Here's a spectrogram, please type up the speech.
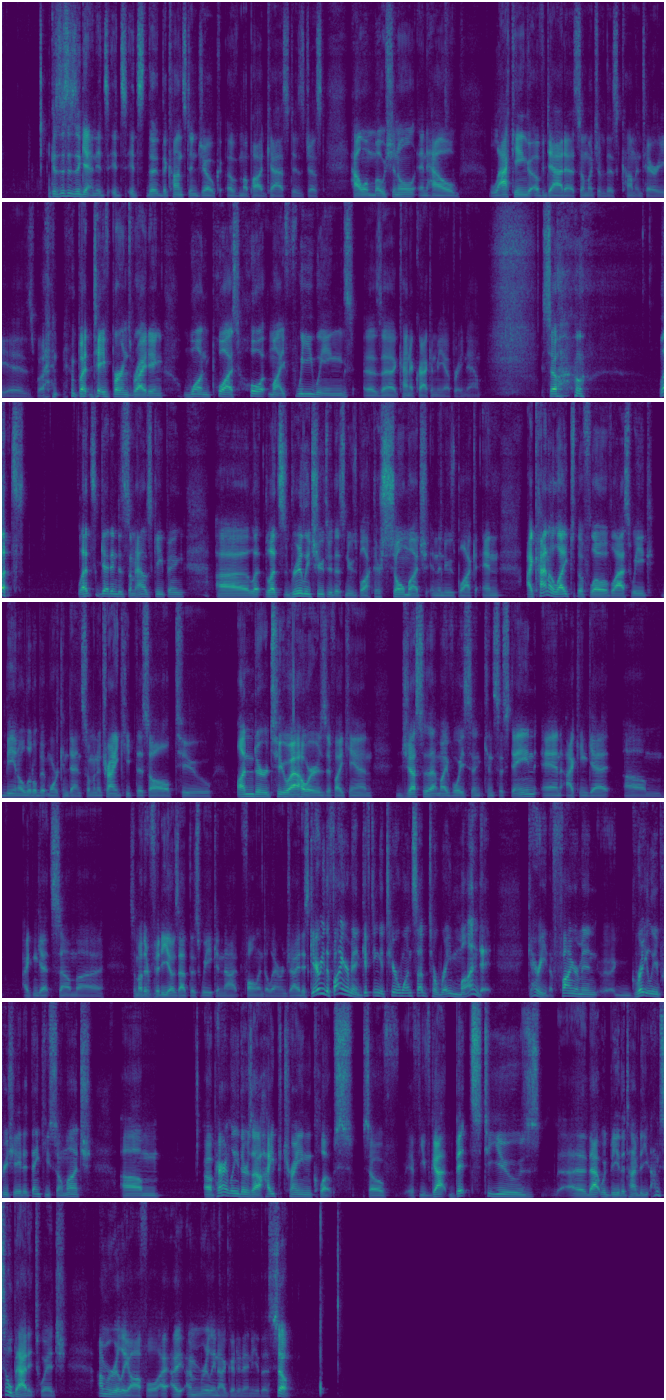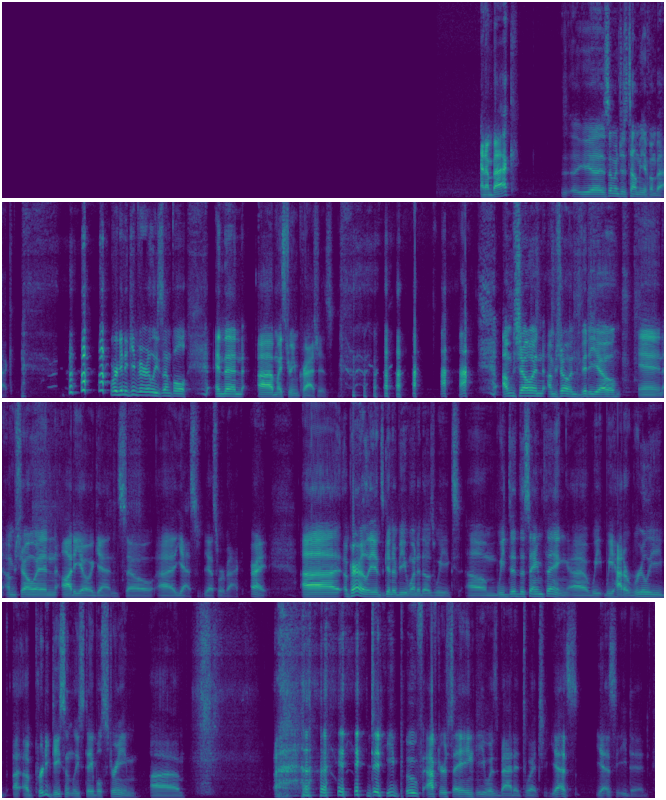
because this is again, it's it's it's the the constant joke of my podcast is just how emotional and how lacking of data so much of this commentary is. But but Dave Burns writing one plus hot my free wings is uh, kind of cracking me up right now. So let's let's get into some housekeeping. Uh, let, let's really chew through this news block. There's so much in the news block, and I kind of liked the flow of last week being a little bit more condensed. So I'm going to try and keep this all to under two hours if I can just so that my voice can sustain and I can get um, I can get some uh, some other videos out this week and not fall into laryngitis. Gary the Fireman gifting a tier one sub to Raymond. It. Gary the Fireman, uh, greatly appreciated. Thank you so much. Um, apparently, there's a hype train close. So if, if you've got bits to use, uh, that would be the time to use. I'm so bad at Twitch. I'm really awful. I, I, I'm really not good at any of this. So And I'm back. Uh, yeah, someone just tell me if I'm back. We're gonna keep it really simple, and then uh, my stream crashes. I'm showing I'm showing video and I'm showing audio again. So uh, yes, yes, we're back. All right. Uh, apparently, it's going to be one of those weeks. Um, we did the same thing. Uh, we we had a really a, a pretty decently stable stream. Uh, did he poof after saying he was bad at Twitch? Yes, yes, he did.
